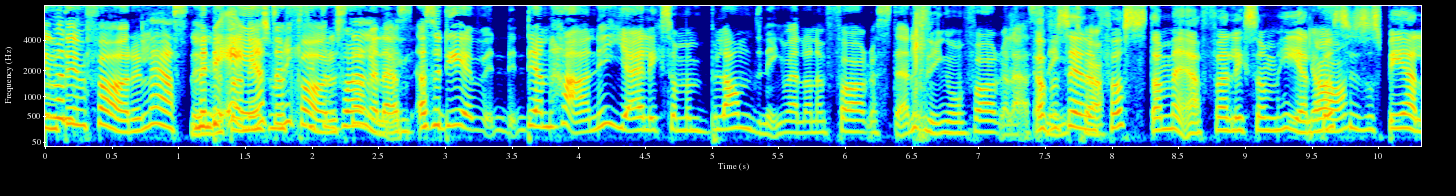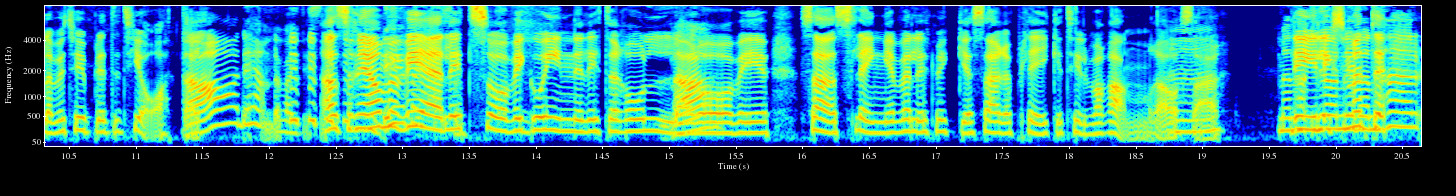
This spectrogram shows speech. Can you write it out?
inte en föreläsning Men det utan är inte som en riktigt en föreställning. föreläsning. Alltså det är, den här nya är liksom en blandning mellan en föreställning och en föreläsning. Jag får tror den jag. första med för liksom helt Ja. plötsligt så spelar vi typ lite teater. Ja det händer faktiskt. Alltså ja, men vi är lite så, vi går in i lite roller Ja. och vi så här, slänger väldigt mycket så här, repliker till varandra. Och så här. Men Det är liksom inte- den här...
